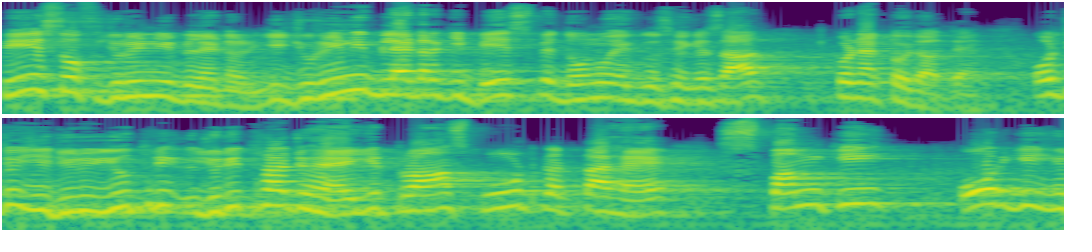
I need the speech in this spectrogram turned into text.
base of urinary bladder ये यूरिनी ब्लैडर की बेस पे दोनों एक दूसरे के साथ कनेक्ट हो जाते हैं। और जो यूरिथ्रा जो है, ये ट्रांसपोर्ट करता है स्पम की और ये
